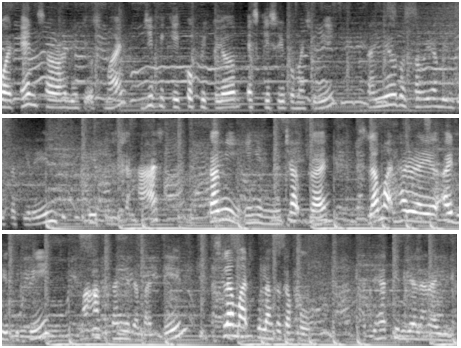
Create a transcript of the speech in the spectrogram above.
Puan N. Sarah binti Osman, GPK Co-Curriculum SK Seri Permaisuri. Saya Rosawiyah binti Safirin, JPK Pendidikan Khas. Kami ingin mengucapkan Selamat Hari Raya Aidilfitri. Maaf zahir dan batin. Selamat pulang ke kampung. Hati-hati di jalan raya.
